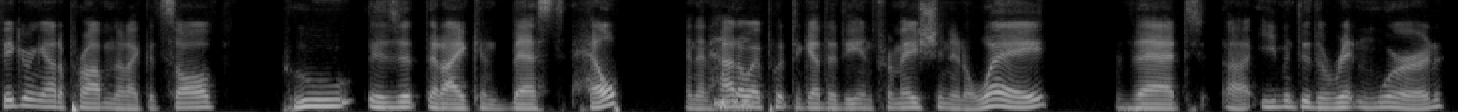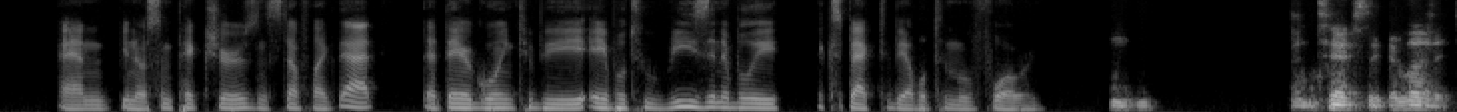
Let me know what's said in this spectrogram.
figuring out a problem that I could solve. Who is it that I can best help? And then how do Mhm. I put together the information in a way that uh, even through the written word and you know some pictures and stuff like that, that they are going to be able to reasonably expect to be able to move forward. Mhm. Fantastic. I love it.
